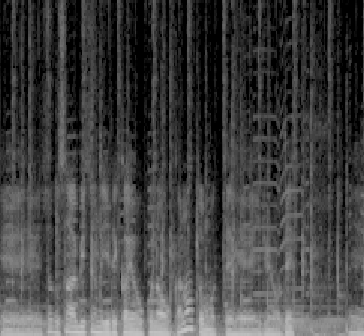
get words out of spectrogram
えー、ちょっとサービスの入れ替えを行おうかなと思っているので、え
